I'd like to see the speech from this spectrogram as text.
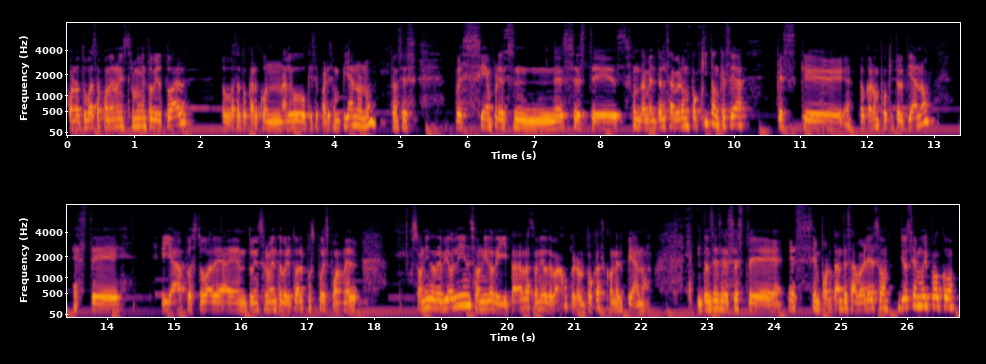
cuando tú vas a poner un instrumento virtual, lo vas a tocar con algo que se parece a un piano, ¿no? Entonces, pues siempre es, es, este, es fundamental saber un poquito, aunque sea que es que tocar un poquito el piano. Este, y ya pues tú en tu instrumento virtual pues puedes poner sonido de violín, sonido de guitarra, sonido de bajo, pero lo tocas con el piano. Entonces es este es importante saber eso. Yo sé muy poco,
